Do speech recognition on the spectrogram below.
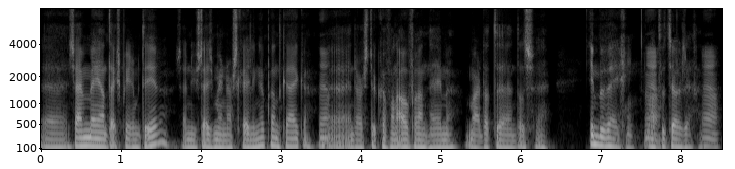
uh, zijn we mee aan het experimenteren. We zijn nu steeds meer naar scaling up aan het kijken Ja. en daar stukken van over aan het nemen. Maar dat, dat is in beweging, Ja. laten we het zo zeggen. Ja.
